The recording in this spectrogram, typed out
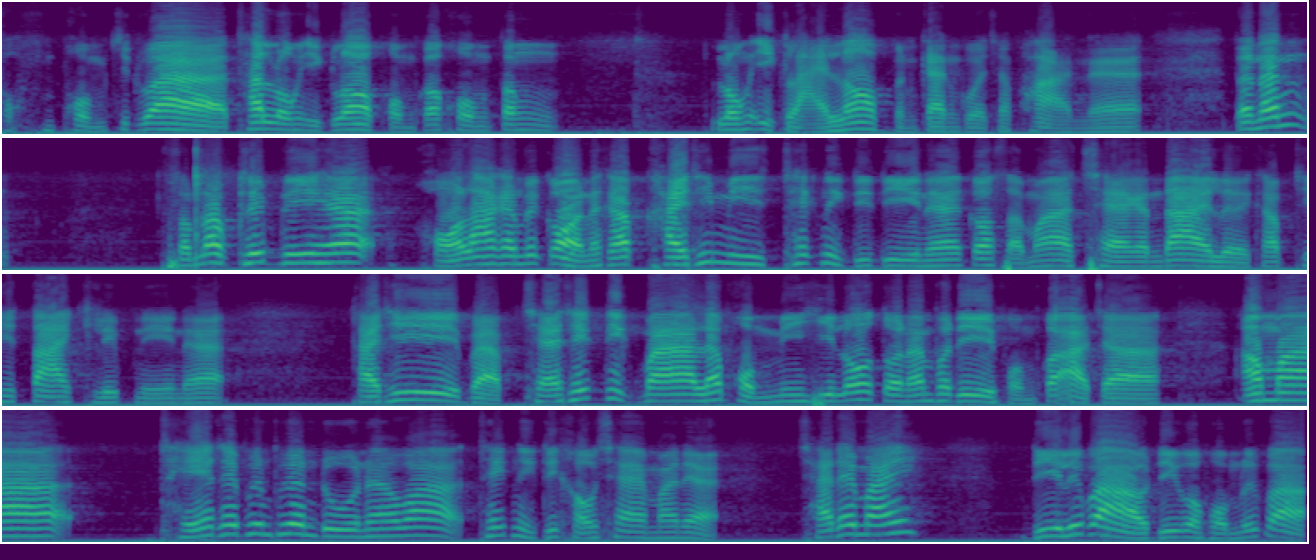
ผมผมคิดว่าถ้าลงอีกรอบผมก็คงต้องลงอีกหลายรอบเหมือนกันกว่าจะผ่านนะดังนั้นสำหรับคลิปนี้ฮะขอลากันไปก่อนนะครับ ใครที่มีเทคนิคดีๆนะก็สามารถแชร์กันได้เลยครับที่ใต้คลิปนี้นะใครที่แบบแชร์เทคนิคมาแล้วผมมีฮีโร่ตัวนั้นพอดี ผมก็อาจจะเอามาเทสให้เพื่อนๆดูนะว่าเทคนิคที่เขาแชร์มาเนี่ยใช้ได้ไหม ดีหรือเปล่า ดีกว่าผมหรือเปล่า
